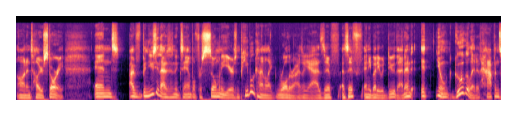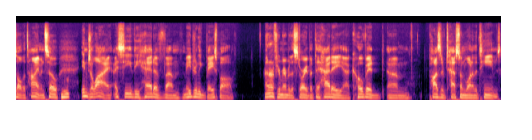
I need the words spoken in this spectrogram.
on and tell your story. And I've been using that as an example for so many years, and people kind of like roll their eyes, like, yeah, as if as if anybody would do that. And it, you know, Google it; it happens all the time. And so, mm-hmm. in July, I see the head of um, Major League Baseball. I don't know if you remember the story, but they had a uh, COVID um, positive test on one of the teams,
